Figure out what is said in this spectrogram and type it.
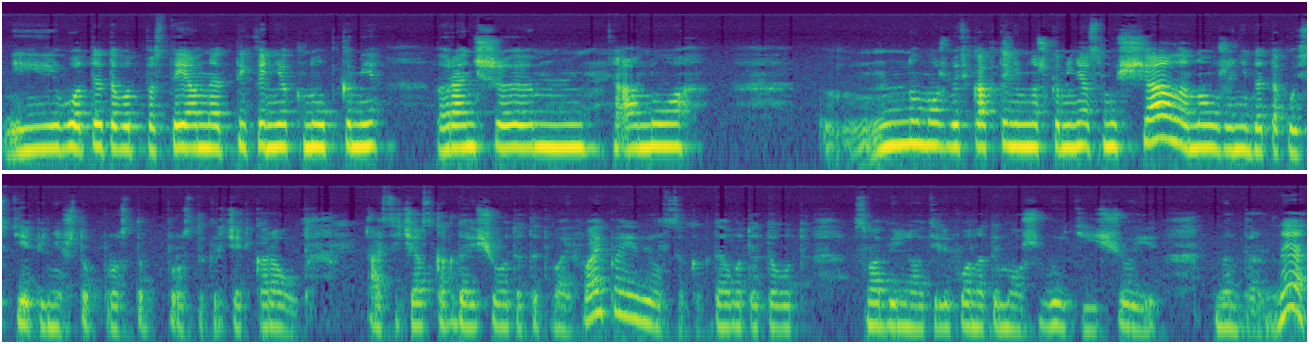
И вот это вот постоянное тыканье кнопками, раньше оно, ну, может быть, как-то немножко меня смущало, но уже не до такой степени, чтобы просто, просто кричать караул. А сейчас, когда еще вот этот Wi-Fi появился, когда вот это вот с мобильного телефона ты можешь выйти еще и в интернет,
